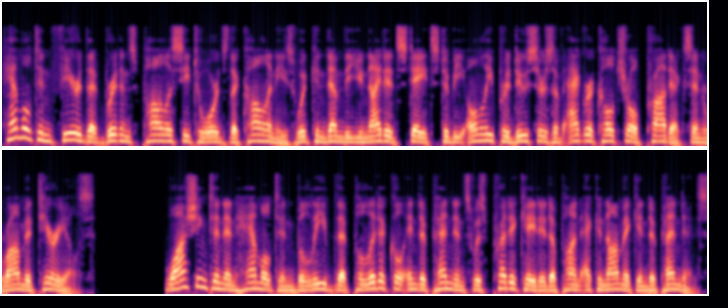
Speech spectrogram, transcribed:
Hamilton feared that Britain's policy towards the colonies would condemn the United States to be only producers of agricultural products and raw materials. Washington and Hamilton believed that political independence was predicated upon economic independence.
